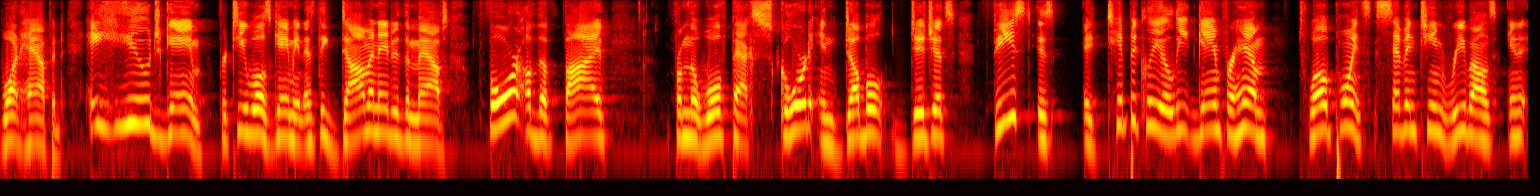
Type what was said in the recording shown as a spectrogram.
What happened? A huge game for T Wolves Gaming as they dominated the Mavs. Four of the five from the Wolfpack scored in double digits. Feast is a typically elite game for him. 12 points, 17 rebounds in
